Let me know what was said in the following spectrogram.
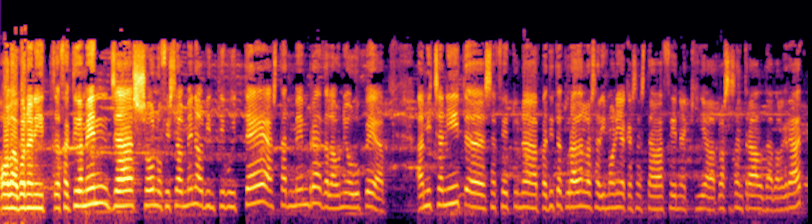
Hola, bona nit. Efectivament, ja són oficialment el 28è estat membre de la Unió Europea. A mitjanit eh, s'ha fet una petita aturada en la cerimònia que s'estava fent aquí a la plaça central de Belgrat,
